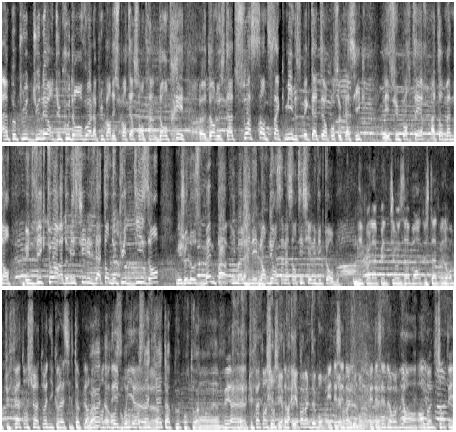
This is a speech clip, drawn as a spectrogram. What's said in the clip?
un peu plus d'une heure du coup d'envoi, la plupart des supporters sont en train d'entrer euh, dans le stade. 65 000 spectateurs pour ce classique. Les supporters attendent maintenant une victoire à domicile. Ils l'attendent depuis 10 ans, mais je n'ose même pas imaginer l'ambiance à la sortie s'il y a une victoire au bout. Nicolas Pelletier aux abords du stade Vélodrome. Tu fais attention à toi, Nicolas, s'il te plaît. On Ouais, a entendu on des bruits. on euh, un peu pour toi quand on même. fait, euh, tu fais attention, Il y, a pas, il y a pas mal de bombes. Et mal de, revenir en, en bonne santé.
